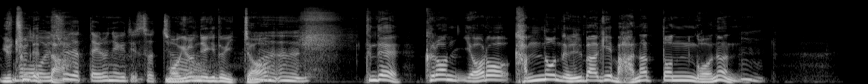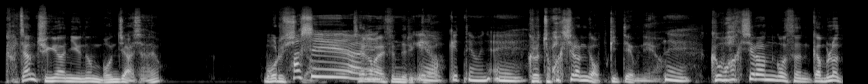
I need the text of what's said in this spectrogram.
유출됐다. 뭐 유출됐다 이런 얘기도 있었죠. 뭐 이런 얘기도 있죠. 응, 응. 근데 그런 여러 감론을박이 많았던 거는 음. 가장 중요한 이유는 뭔지 아시나요? 모르시죠? 확실한 제가 말씀드릴게요. 게 없기 때문에. 예. 그렇죠. 확실한 게 없기 때문이에요. 네. 그 확실한 것은 그러니까 물론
